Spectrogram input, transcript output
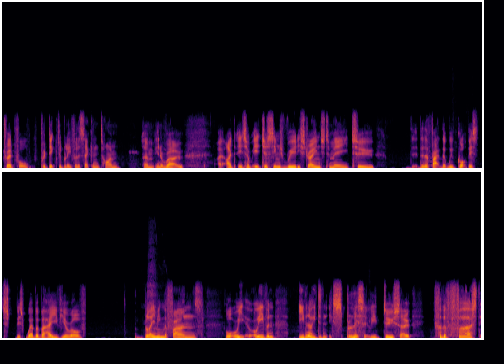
dreadful, predictably for the second time um, in a row. I, I, it's a, it just seems really strange to me to the, the fact that we've got this this Webber behaviour of blaming the fans, or, or or even even though he didn't explicitly do so, for the first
